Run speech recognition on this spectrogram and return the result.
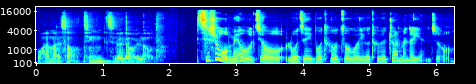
我还蛮想听几位聊一聊的。其实我没有就罗杰伊伯特做过一个特别专门的研究。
